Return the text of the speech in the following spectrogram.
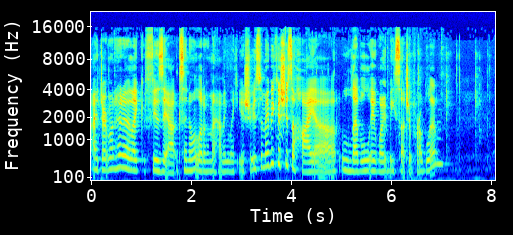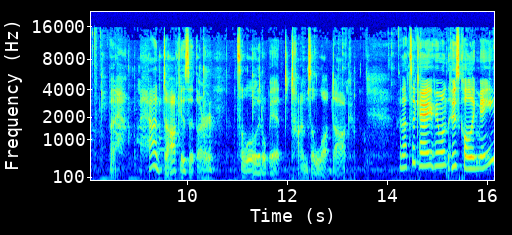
I don't want her to like fizz out because I know a lot of them are having like issues. So maybe because she's a higher level, it won't be such a problem. But how dark is it though? It's a little bit times a lot dark. But that's okay. Who want, who's calling me?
